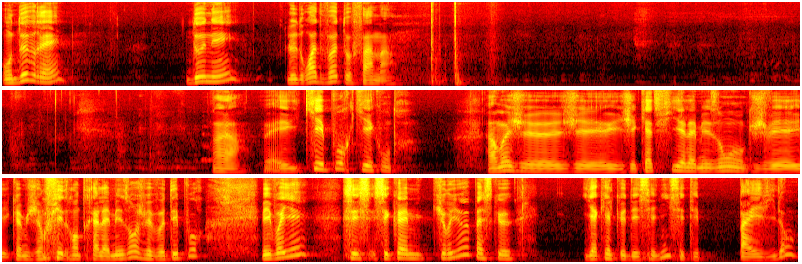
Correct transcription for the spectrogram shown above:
on devrait donner le droit de vote aux femmes Voilà. qui est pour, qui est contre? Alors moi, j'ai quatre filles à la maison, donc je vais, comme j'ai envie de rentrer à la maison, je vais voter pour. Mais vous voyez, c'est quand même curieux parce que il y a quelques décennies, c'était pas évident.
